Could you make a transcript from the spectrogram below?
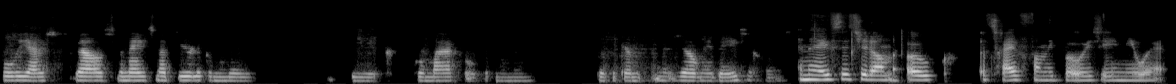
Voelde juist wel als de meest natuurlijke move die ik kon maken op het moment dat ik er zo mee bezig was. En heeft het je dan ook het schrijven van die poëzie nieuwe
